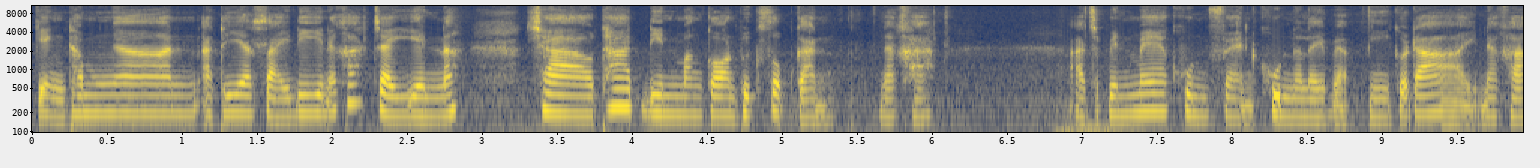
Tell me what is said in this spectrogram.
เก่งทำงานอัธยาศัยดีนะคะ ใจเย็นนะ ชาวธาตุดินมังกรพฤกษบกันนะคะ อาจจะเป็นแม่คุณแฟนคุณอะไรแบบนี้ก็ได้นะคะ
